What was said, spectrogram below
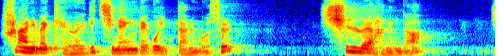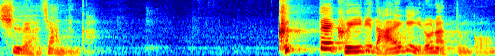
하나님의 계획이 진행되고 있다는 것을 신뢰하는가, 신뢰하지 않는가. 그때 그 일이 나에게 일어났던 거,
